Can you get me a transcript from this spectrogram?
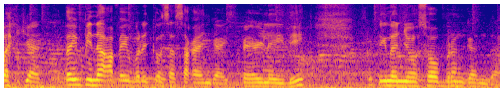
My god. Ito yung pinaka-favorite kong sasakyan guys. Fair Lady. Tingnan nyo, sobrang ganda.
